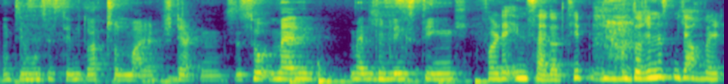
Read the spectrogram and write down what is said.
Und das Immunsystem dort schon mal stärken. Das ist so mein, mein Lieblingsding. Voll der Insider-Tipp. Ja. Und du erinnerst mich auch, weil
